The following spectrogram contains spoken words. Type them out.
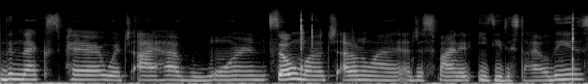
The next pair, which I have worn so much, I don't know why, I just find it easy to style these.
